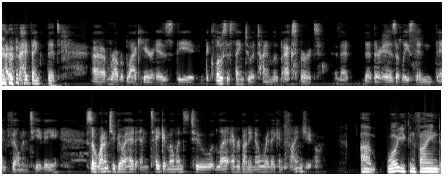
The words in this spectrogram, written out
I, I think that uh, Robert Black here is the the closest thing to a time loop expert that that there is, at least in in film and TV. So why don't you go ahead and take a moment to let everybody know where they can find you? Um, well, you can find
